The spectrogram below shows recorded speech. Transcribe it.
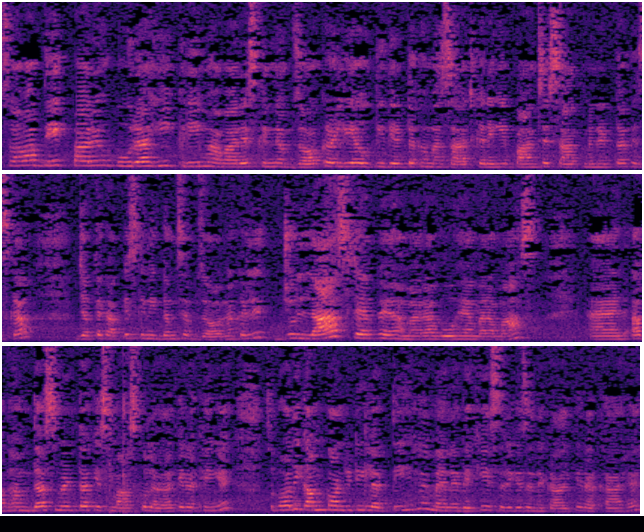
सो अब आप देख पा रहे हो पूरा ही क्रीम हमारे स्किन ने ऑब्जॉर्व कर लिया उतनी देर तक हम मसाज करेंगे पाँच से सात मिनट तक इसका जब तक आपकी स्किन एकदम से ऑब्जॉर्व ना कर ले। जो लास्ट स्टेप है हमारा वो है हमारा मास्क एंड अब हम 10 मिनट तक इस मास्क को लगा के रखेंगे। सो so, बहुत ही कम क्वांटिटी लगती है। मैंने देखिए इस तरीके से निकाल के रखा है।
